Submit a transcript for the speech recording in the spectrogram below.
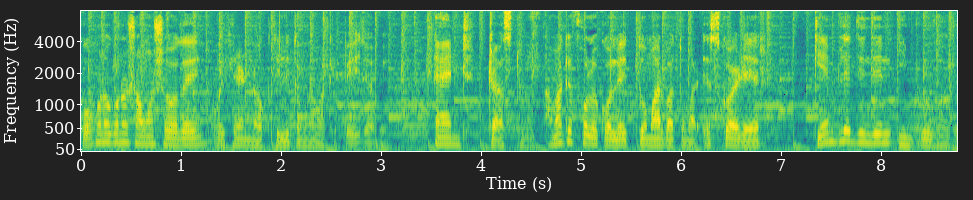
কখনো কোনো সমস্যা হলে ওইখানে নক দিলে তোমরা আমাকে পেয়ে যাবে। অ্যান্ড ট্রাস্ট মি আমাকে ফলো করলে তোমার বা তোমার স্কোয়াডের গেম প্লে দিন দিন ইম্প্রুভ হবে।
